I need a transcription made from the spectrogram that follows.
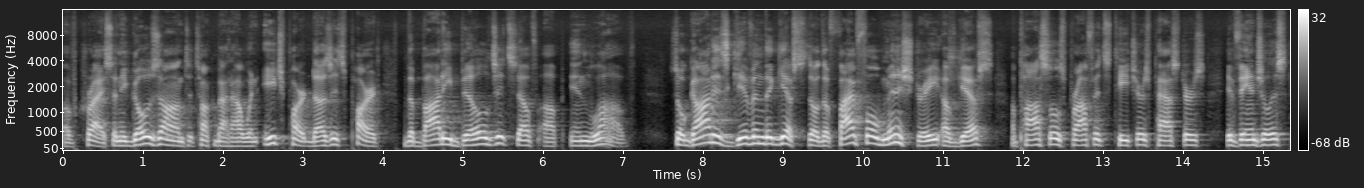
of Christ. And he goes on to talk about how when each part does its part, the body builds itself up in love. So God has given the gifts. So the fivefold ministry of gifts apostles, prophets, teachers, pastors, evangelists,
